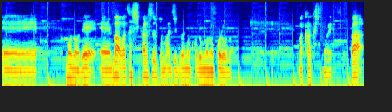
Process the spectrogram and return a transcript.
えーもので、えーまあ、私からすると、まあ、自分の子供の頃の、まあ、各種の映像が、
